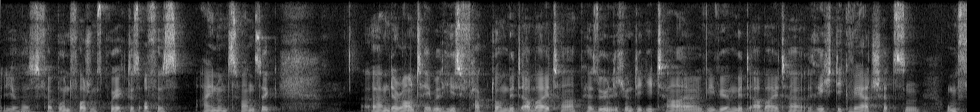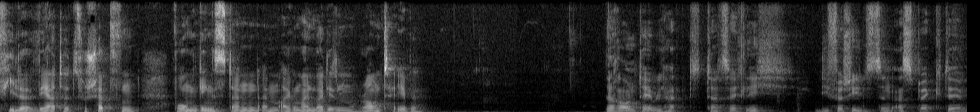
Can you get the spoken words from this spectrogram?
Ihres Verbundforschungsprojektes Office 21. Ähm, der Roundtable hieß Faktor Mitarbeiter, persönlich und digital, wie wir Mitarbeiter richtig wertschätzen, um viele Werte zu schöpfen. Worum ging es denn im Allgemeinen bei diesem Roundtable? Der Roundtable hat tatsächlich die verschiedensten Aspekte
